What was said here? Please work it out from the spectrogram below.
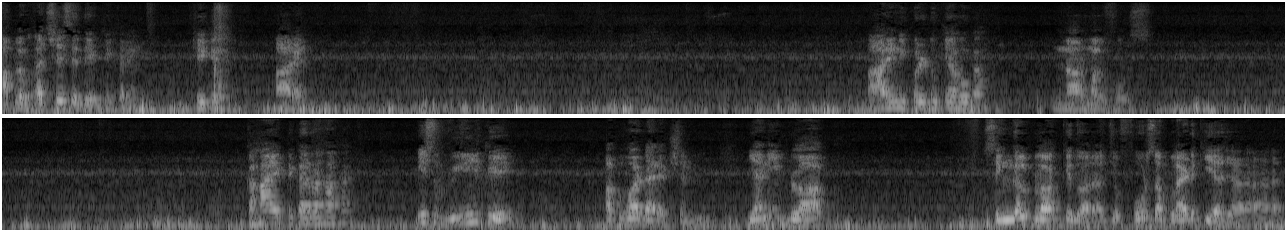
आप लोग अच्छे से देख के करेंगे। ठीक है? R N R N equal to क्या होगा? नॉर्मल फोर्स कहा एक्ट कर रहा है? इस व्हील के अपवर्ड डायरेक्शन में। यानी ब्लॉक सिंगल ब्लॉक के द्वारा जो फोर्स अप्लाइड किया जा रहा है,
